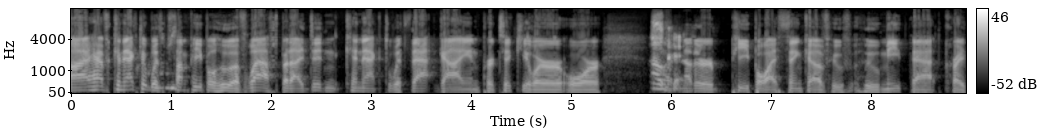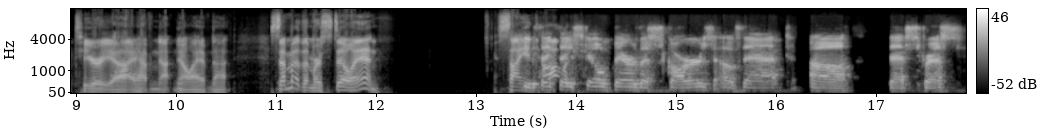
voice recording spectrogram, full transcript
I have connected with some people who have left, but I didn't connect with that guy in particular or okay. some other people I think of who who meet that criteria. I have not. No, I have not. Some of them are still in. Scientology. Do you think they still bear the scars of that uh, that stress?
